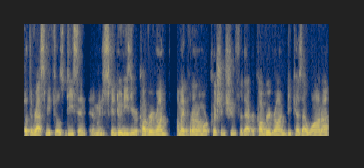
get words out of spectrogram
but the rest of me feels decent and i'm just going to do an easy recovery run i might put on a more cushioned shoe for that recovery run because i want to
